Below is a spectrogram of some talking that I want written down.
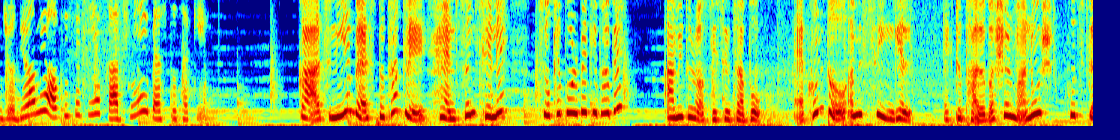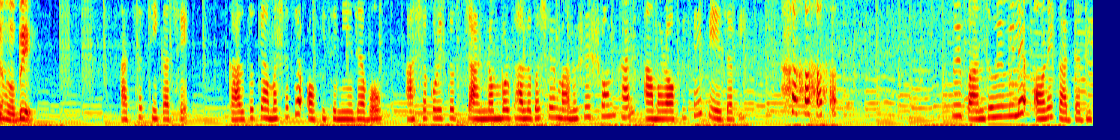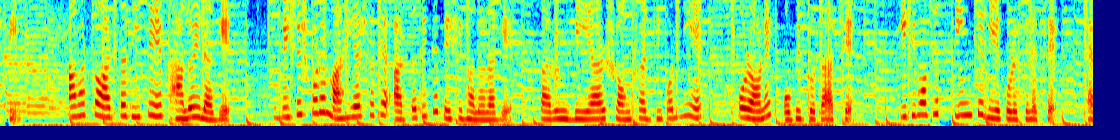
যদিও আমি অফিসে গিয়ে কাজ নিয়েই ব্যস্ত থাকি। কাজ নিয়ে ব্যস্ত থাকলে হ্যান্ডসাম ছেলে চোখে পড়বে কীভাবে? আমি তোর অফিসে যাব। এখন তো আমি সিঙ্গেল একটা ভালোবাসার মানুষ খুঁজতে হবে। আচ্ছা ঠিক আছে। কাল তোকে আমার সাথে অফিসে নিয়ে যাব। আশা করি তোর চার নম্বর ভালোবাসার মানুষের সন্ধান আমার অফিসেই পেয়ে যাবি। তুই বান্ধবী মিলে অনেক আড্ডা দিছি আমার তো আড্ডা দিতে ভালোই লাগে। বিশেষ করে মাহিয়ার সাথে আড্ডা দিতে বেশি ভালো লাগে, কারণ বিয়ে আর সংসার জীবন নিয়ে ওর অনেক অভিজ্ঞতা আছে। ইতিমধ্যে তিনটে বিয়ে করে ফেলেছে,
